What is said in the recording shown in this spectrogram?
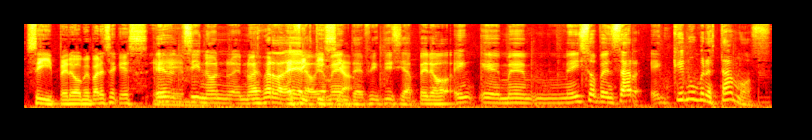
sí, pero me parece que es... Eh, sí, no, no no es verdadera, es ficticia. obviamente, es ficticia, pero en- eh, me, me hizo pensar en qué número estamos.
